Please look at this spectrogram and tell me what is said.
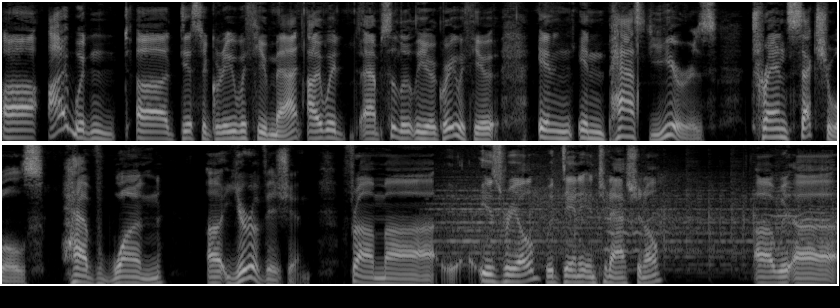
Uh, I wouldn't uh, disagree with you, Matt. I would absolutely agree with you. In in past years, transsexuals have won uh, Eurovision from uh, Israel with Dana International, uh, with uh,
